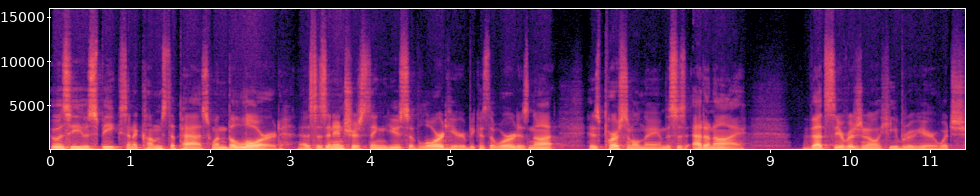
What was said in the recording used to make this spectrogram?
Who is he who speaks, and it comes to pass when the Lord, this is an interesting use of Lord here because the word is not his personal name. This is Adonai. That's the original Hebrew here, which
